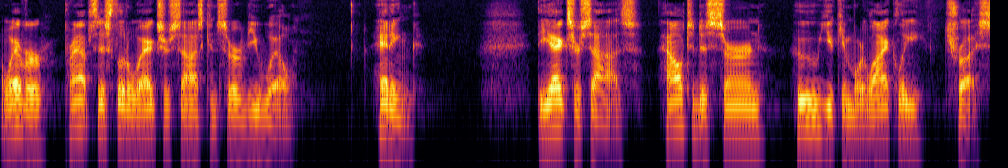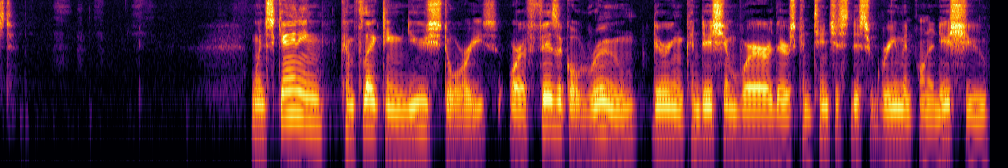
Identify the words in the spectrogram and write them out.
However, perhaps this little exercise can serve you well. Heading The exercise How to discern who you can more likely trust. When scanning conflicting news stories or a physical room during a condition where there's contentious disagreement on an issue,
